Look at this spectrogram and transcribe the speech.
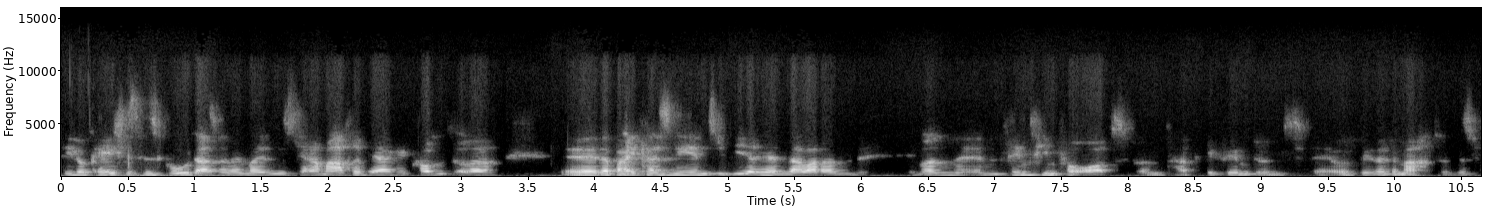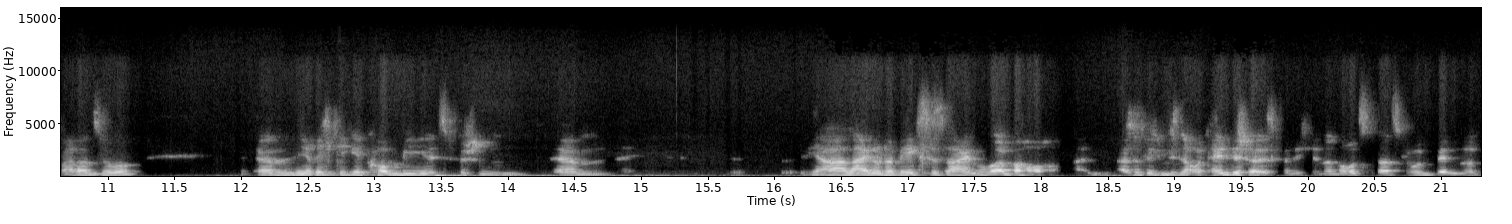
die Locations sind gut, also wenn man in die Sierra Madre Berge kommt oder äh, der Baikalsee in Sibirien, da war dann immer ein, ein, Filmteam vor Ort und hat gefilmt und, äh, und Bilder gemacht. Und das war dann so ähm, die richtige Kombi zwischen ähm, ja, allein unterwegs zu sein, wo einfach auch, also natürlich ein bisschen authentischer ist, wenn ich in einer Notsituation bin. Und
